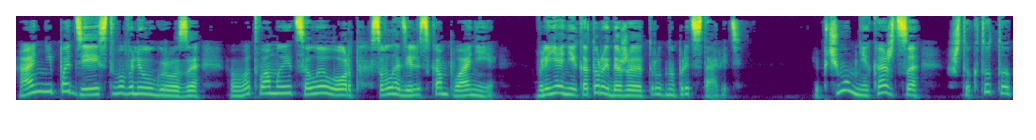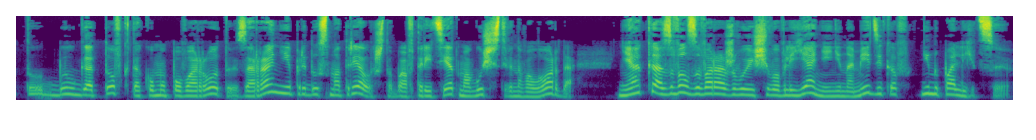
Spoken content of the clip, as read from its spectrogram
а не подействовали угрозы. Вот вам и целый лорд, совладелец компании, влияние которой даже трудно представить. И почему мне кажется, что кто-то тут был готов к такому повороту и заранее предусмотрел, чтобы авторитет могущественного лорда не оказывал завораживающего влияния ни на медиков, ни на полицию?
